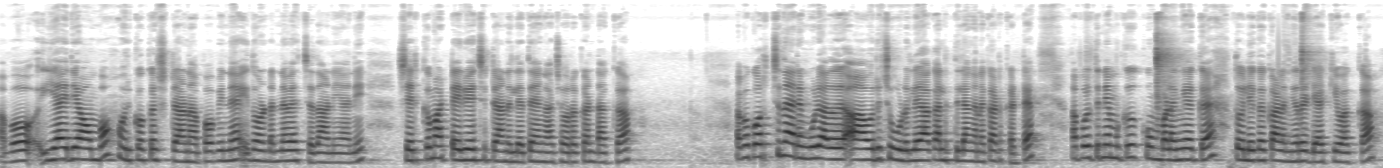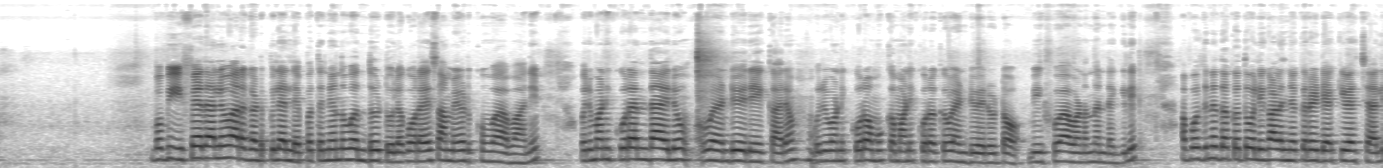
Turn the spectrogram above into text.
അപ്പോൾ ഈ അരി ആകുമ്പോൾ ഒരുക്കൊക്കെ ഇഷ്ടമാണ് അപ്പോൾ പിന്നെ ഇതുകൊണ്ട് തന്നെ വെച്ചതാണ് ഞാൻ ശരിക്കും മട്ടരി വെച്ചിട്ടാണല്ലേ തേങ്ങാച്ചോറൊക്കെ ഉണ്ടാക്കുക അപ്പോൾ കുറച്ച് നേരം കൂടി അത് ആ ഒരു ചൂടിൽ ആ കലത്തിൽ അങ്ങനെ കിടക്കട്ടെ. അപ്പോൾ തന്നെ നമുക്ക് കുമ്പളങ്ങയൊക്കെ തൊലിയൊക്കെ കളഞ്ഞ് റെഡിയാക്കി വെക്കാം. അപ്പോൾ ബീഫ് ഏതായാലും വിറകടുപ്പിലല്ലേ? ഇപ്പോൾ തന്നെ ഒന്ന് വെന്ത് കിട്ടൂല. കുറേ സമയം എടുക്കും വേവാൻ ഒരു മണിക്കൂർ എന്തായാലും വേണ്ടി വരും ഒരു മണിക്കൂറോ മുക്കാൽ മണിക്കൂറൊക്കെ വേണ്ടി വരും കേട്ടോ ബീഫ് വേവണം എന്നുണ്ടെങ്കിൽ അപ്പോൾ തന്നെ ഇതൊക്കെ തൊലി കളഞ്ഞൊക്കെ റെഡിയാക്കി വെച്ചാൽ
